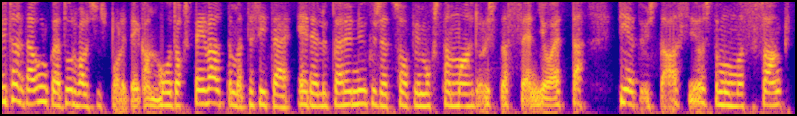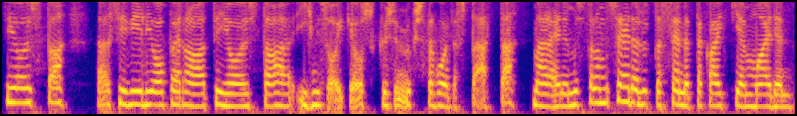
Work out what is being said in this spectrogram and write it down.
nythän tämä ulko- ja turvallisuuspolitiikan muutokset ei välttämättä sitä edellytä, eli nykyiset sopimukset mahdollista sen jo, että tietyistä asioista, muun muassa sanktioista, siviilioperaatioista, ihmisoikeuskysymyksistä voitaisiin päättää määräenemmistöllä, mutta se edellyttää sen, että kaikkien maiden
